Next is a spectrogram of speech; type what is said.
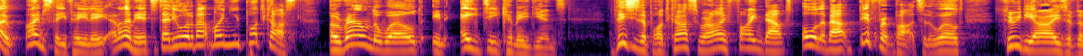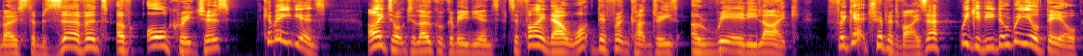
Hello, I'm Steve Healy, and I'm here to tell you all about my new podcast, Around the World in 80 Comedians. This is a podcast where I find out all about different parts of the world through the eyes of the most observant of all creatures, comedians. I talk to local comedians to find out what different countries are really like. Forget TripAdvisor, we give you the real deal,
